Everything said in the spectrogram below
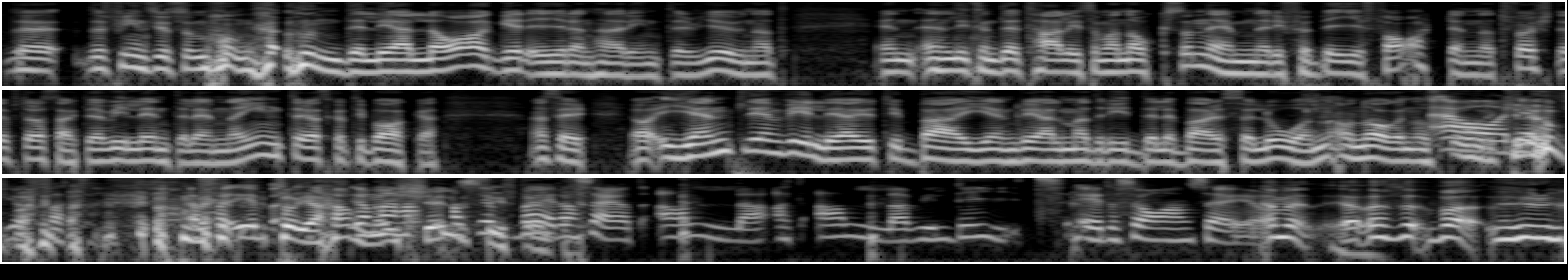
det, det finns ju så många underliga lager i den här intervjun att en, en liten detalj som han också nämner i förbifarten, att först efter att ha sagt jag ville inte lämna Inter, jag ska tillbaka, han säger, ja egentligen ville jag ju till Bayern, Real Madrid eller Barcelona och någon av storklubbarna. Ja, alltså, så jag hamnar ja, i Chelsea alltså, istället. Vad är det han säger? Att alla, att alla vill dit? Är det så han säger? Ja, men, alltså, va, hur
